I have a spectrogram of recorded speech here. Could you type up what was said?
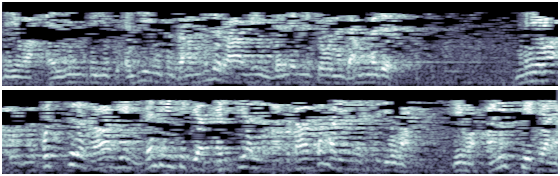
මේවා ඇලින් පිළිතු ඇදී යුතු ධර්මද රාගයෙන් බැඳෙන්නට ඕන ධර්මද මේවා කොච්චර රාගයෙන් බැඳී සිටියත් මේ සියල්ලම අපට අත්හරින්න සිදුවනවා මේවා අනිත්‍යයට යන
